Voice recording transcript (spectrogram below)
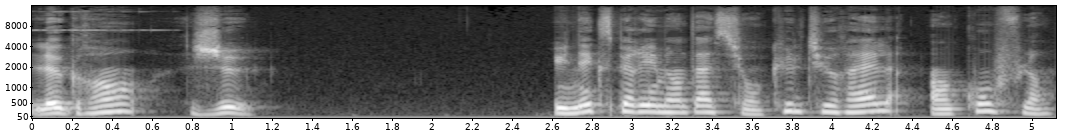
Le grand jeu. Une expérimentation culturelle en conflant.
